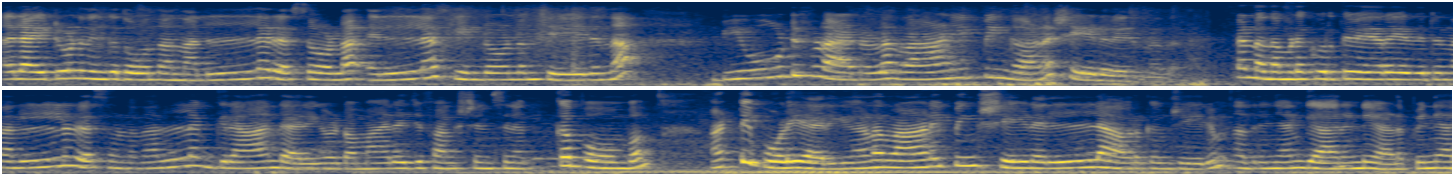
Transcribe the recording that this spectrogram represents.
അത് ലൈറ്റ് കൊണ്ട് നിങ്ങൾക്ക് തോന്നുന്ന നല്ല രസമുള്ള എല്ലാ സ്കിൻ ടോണിനും ചേരുന്ന ബ്യൂട്ടിഫുൾ ആയിട്ടുള്ള റാണി പിങ്ക് ആണ് ഷെയ്ഡ് വരുന്നത്. കണ്ടോ? നമ്മുടെ കുർത്തി വെയർ ചെയ്തിട്ട് നല്ല രസമുണ്ട്. നല്ല ഗ്രാൻഡ് ആയിരിക്കും കേട്ടോ. മാരേജ് ഫംഗ്ഷൻസിനൊക്കെ പോകുമ്പം അടിപൊളിയായിരിക്കും. കാരണം റാണി പിങ്ക് ഷെയ്ഡ് എല്ലാവർക്കും ചേരും. അതിന് ഞാൻ ഗ്യാരണ്ടിയാണ് പിന്നെ ആ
